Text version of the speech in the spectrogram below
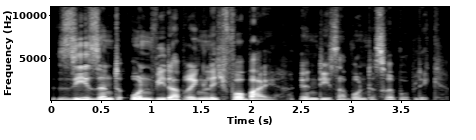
Sie sind unwiederbringlich vorbei in dieser Bundesrepublik.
